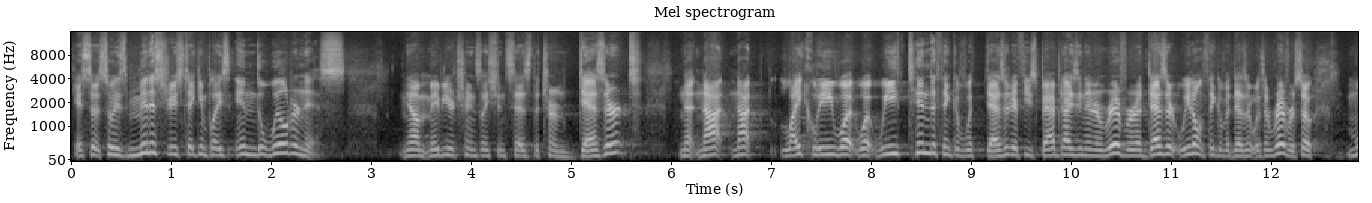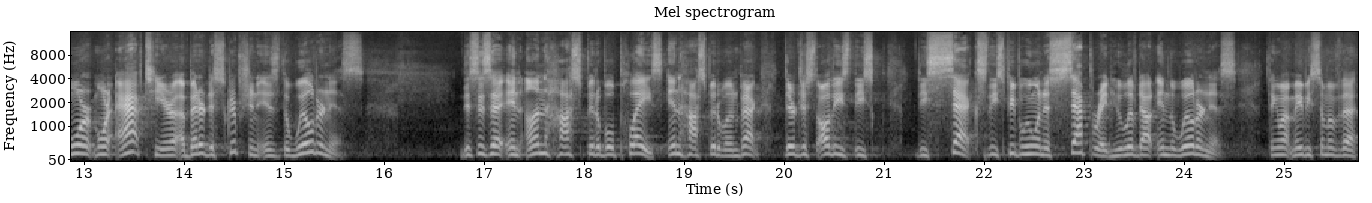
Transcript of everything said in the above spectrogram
Okay, so, so his ministry is taking place in the wilderness. Now, maybe your translation says the term desert, not, not, not likely what, what we tend to think of with desert. If he's baptizing in a river, a desert, we don't think of a desert with a river. So, more, more apt here, a better description is the wilderness. This is a, an unhospitable place, inhospitable. In fact, there are just all these, these, these sects, these people who want to separate, who lived out in the wilderness. Think about maybe some of the,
